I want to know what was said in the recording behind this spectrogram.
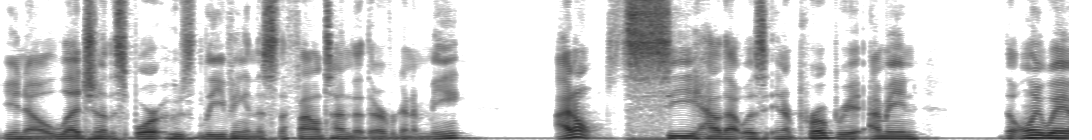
you know, legend of the sport who's leaving and this is the final time that they're ever going to meet. I don't see how that was inappropriate. I mean, the only way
